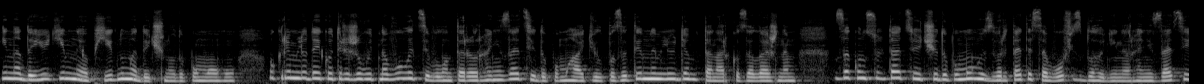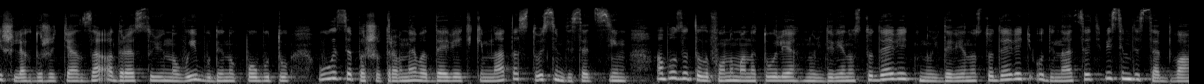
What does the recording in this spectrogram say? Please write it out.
і надають їм необхідну медичну допомогу. Окрім людей, котрі живуть на вулиці, волонтери організації допомагають віл-позитивним людям та наркозалежним. За консультацією чи допомогою звертайтеся в офіс благодійної організації Шлях до життя за адресою Новий будинок побуту, вулиця Першотравнева, 9, кімната 177 або за телефоном Анатолія 099 099 11 82.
